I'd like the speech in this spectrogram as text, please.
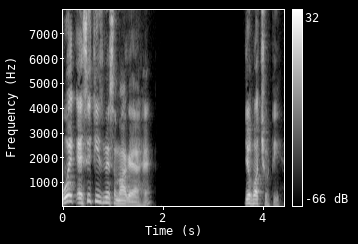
वो एक ऐसी चीज़ में समा गया है जो बहुत छोटी है।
